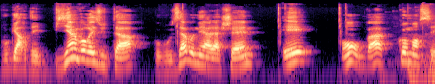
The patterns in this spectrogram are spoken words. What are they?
vous gardez bien vos résultats, vous vous abonnez à la chaîne et on va commencer.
